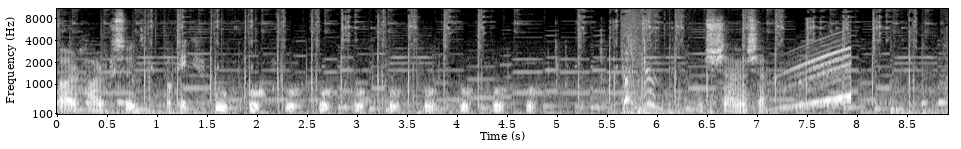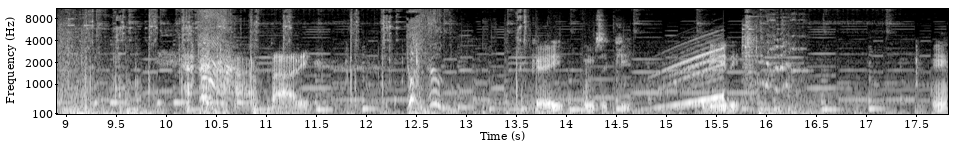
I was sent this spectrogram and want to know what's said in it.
our hard pursuit. Okay. Ooh, ooh, ooh, ooh, ooh, ooh, ooh, ooh, ooh, ooh. Vamos fechar, vamos fechar. Pare. Ok, vamos aqui. Abrir. É?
